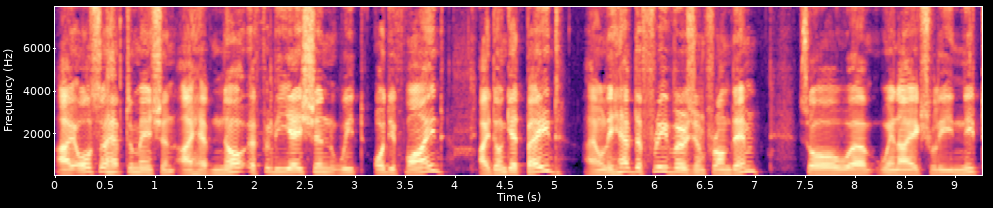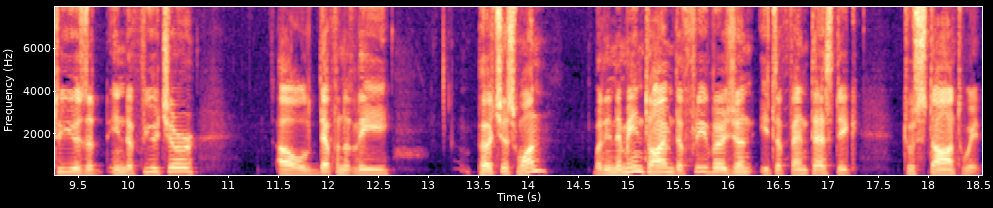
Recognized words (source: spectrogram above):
I also have to mention I have no affiliation with Audified. I don't get paid. I only have the free version from them. So uh, when I actually need to use it in the future, I'll definitely purchase one. But in the meantime, the free version is a fantastic to start with.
